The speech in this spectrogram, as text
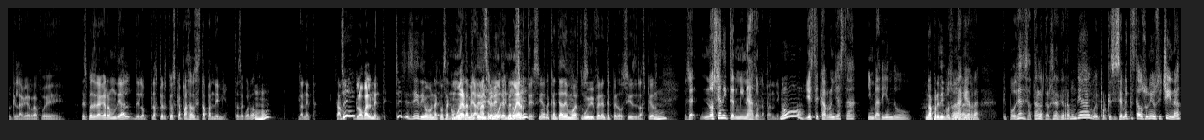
Porque la guerra fue. Después de la guerra mundial, de lo- las peores cosas que ha pasado es esta pandemia. ¿Estás de acuerdo? Ujú. La neta. O sea, Sí. globalmente. Sí, sí, sí, digo, una cosa Muerte, completamente además en mu- diferente. en sí, muertes, sí, la cantidad de muertos. Muy sí. diferente, pero sí es de las peores. O sea, no se ha ni terminado la pandemia. No, Y este cabrón ya está invadiendo no aprendimos pues, una nada. guerra que podría desatar la tercera guerra mundial, güey. Porque si se mete Estados Unidos y China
